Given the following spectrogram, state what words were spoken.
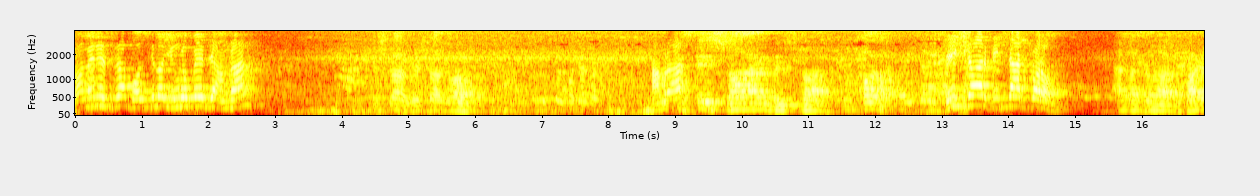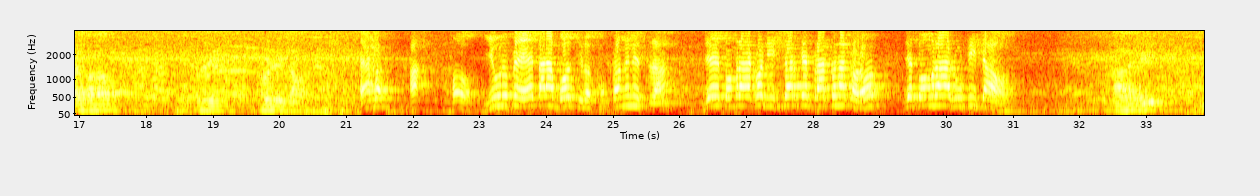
কমিউনিস্টরা বলছিল ইউরোপে যে আমরা আমরা ঈশ্বর বিশ্বাস করো। এখন ও ইউরোপে তারা বলছিল কমিউনিস্টরা যে তোমরা এখন ঈশ্বরকে প্রার্থনা করো যে তোমরা রুটি চাও।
